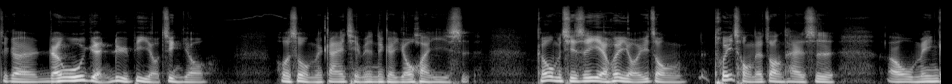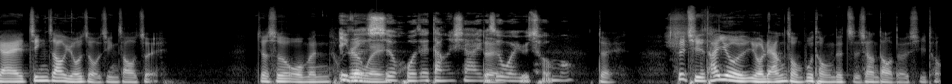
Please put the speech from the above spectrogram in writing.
这个人无远虑，必有近忧。或者是我们刚才前面那个忧患意识，可我们其实也会有一种推崇的状态是，呃，我们应该今朝有酒今朝醉，就是我们认为一个是活在当下，一个是未雨绸缪。对，所以其实它又有两种不同的指向道德系统，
